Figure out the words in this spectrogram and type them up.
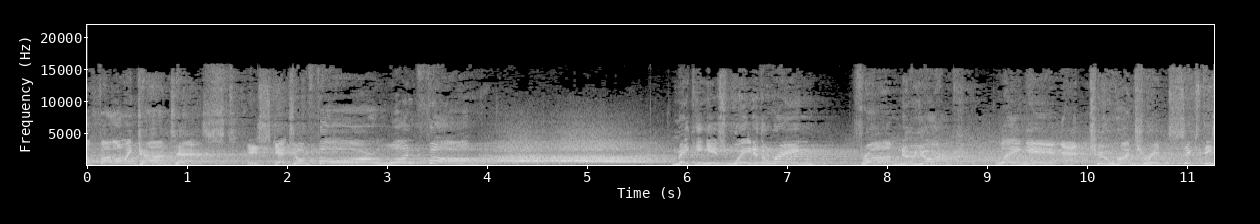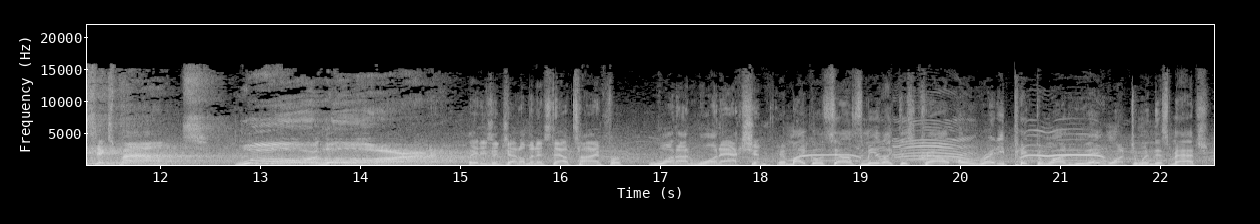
The following contest is scheduled for one fall. Making his way to the ring from New York, weighing in at 266 pounds, Wardlow. Ladies and gentlemen, it's now time for one-on-one -on -one action. And Michael, it sounds to me like this crowd already picked the one who they want to win this match.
